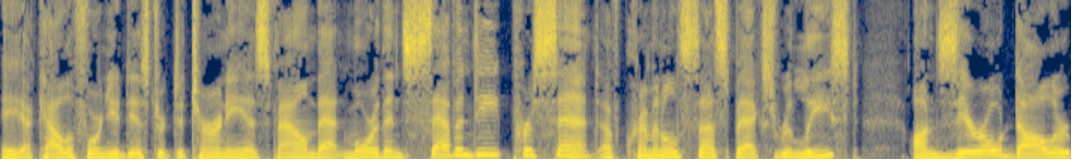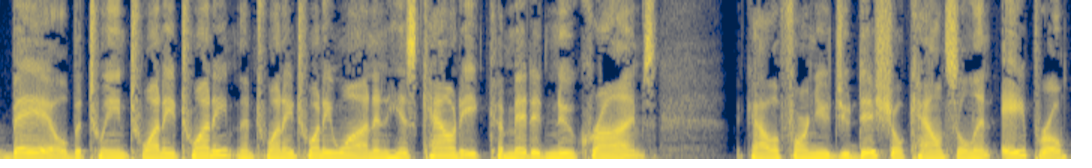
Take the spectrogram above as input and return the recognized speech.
A, a California district attorney has found that more than 70% of criminal suspects released on zero dollar bail between 2020 and 2021 in his county committed new crimes. The California Judicial Council in April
